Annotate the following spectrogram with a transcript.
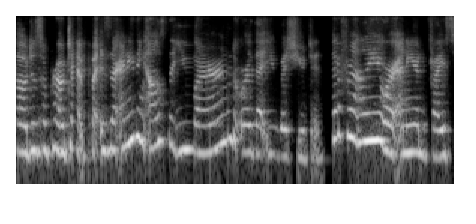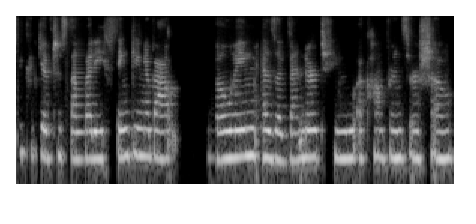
So just a pro tip. But is there anything else that you learned or that you wish you did differently, or any advice you could give to somebody thinking about going as a vendor to a conference or a show?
